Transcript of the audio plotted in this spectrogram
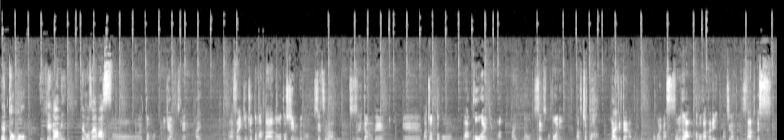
えとも池上でございます。えっともう池上ですね。はい。あ最近ちょっとまたあの都心部の施設がうん。続いたので、えーまあ、ちょっとこう、まあ、郊外というかな、はい。の施設の方にまたちょっとやっていきたいなと思います、それでは箱語り間違ってスタートです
